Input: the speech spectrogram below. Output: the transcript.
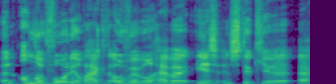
Een ander voordeel waar ik het over wil hebben is een stukje uh,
